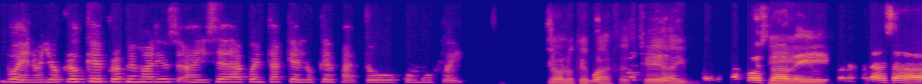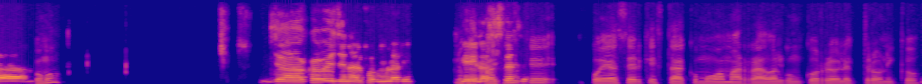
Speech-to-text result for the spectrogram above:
bueno, yo creo que el profe Mario ahí se da cuenta qué es lo que faltó, cómo fue. No, lo que pasa es que hay, Costa eh, de Buena Esperanza. ¿cómo? Ya acabé de llenar el formulario Lo de que la pasa es asistencia. que puede ser que está como amarrado a algún correo electrónico,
